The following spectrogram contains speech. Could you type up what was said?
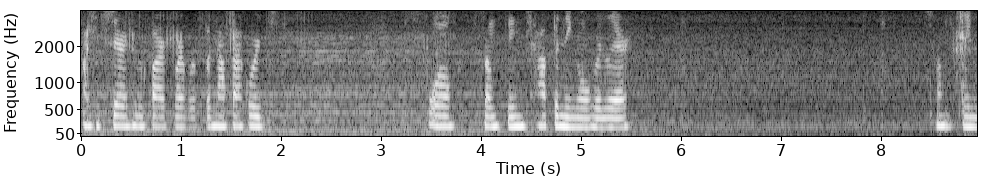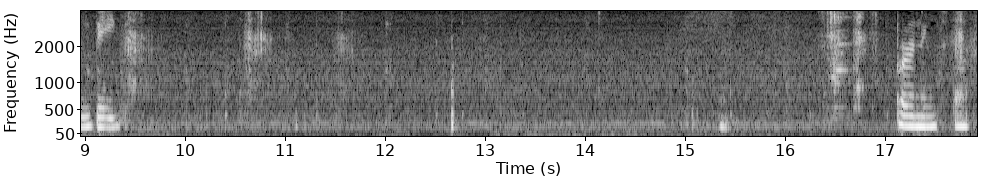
I could stare into the fire forever, but not backwards. Well, something's happening over there. Something big. Burning stuff.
